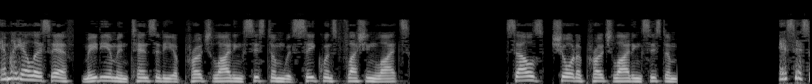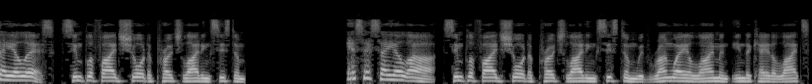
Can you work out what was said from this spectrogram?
MALSF – Medium Intensity Approach Lighting System with Sequenced Flashing Lights. SALS – Short Approach Lighting System. SSALS – Simplified Short Approach Lighting System. SSALR – Simplified Short Approach Lighting System with Runway Alignment Indicator Lights.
